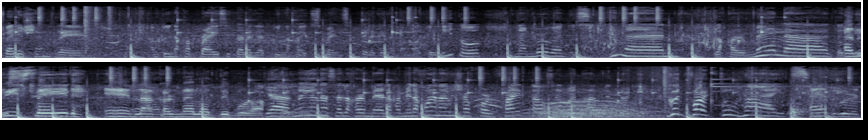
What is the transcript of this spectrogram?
pero syempre, ang pinaka-pricey talaga at pinaka-expensive talaga ng mga hotel dito, number one is Hunan, La Carmela, The And we District. stayed in La Carmela de Boracay. Yeah, ngayon nasa La Carmela kami. Nakuha namin siya for 5,130. Good for two nights! And we're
